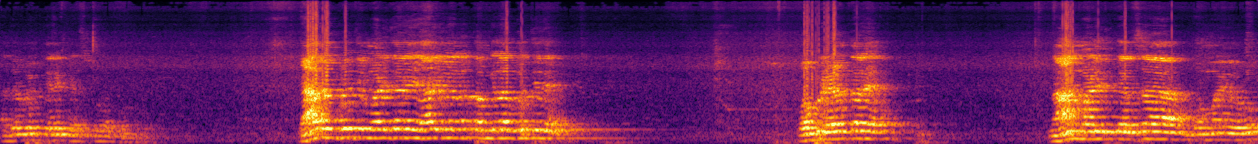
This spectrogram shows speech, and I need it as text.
ಅದ್ರ ಬಗ್ಗೆ ಕೆಡಿಸ್ಕೊಳ್ಳೋದು ಹೋಗ್ತಾರೆ. ಯಾರು ಅಭಿವೃದ್ಧಿ ಮಾಡಿದ್ದಾರೆ, ಯಾರಿಲ್ಲ ತಮಗೆಲ್ಲ ಗೊತ್ತಿದೆ. ಒಬ್ರು ಹೇಳ್ತಾರೆ, ನಾನು ಮಾಡಿದ ಕೆಲಸ ಬೊಮ್ಮಾಯಿಯವರು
